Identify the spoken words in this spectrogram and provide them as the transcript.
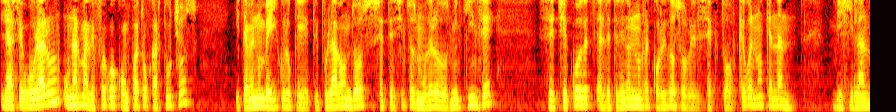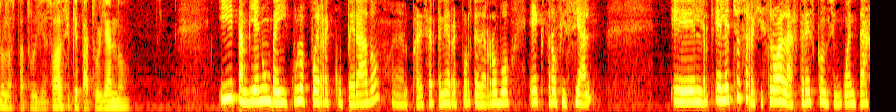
Le aseguraron un arma de fuego con cuatro cartuchos y también un vehículo que tripulaba un 2-700 modelo 2015. Se checó el detenido en un recorrido sobre el sector. Qué bueno que andan vigilando las patrullas, o así que patrullando. Y también un vehículo fue recuperado, al parecer tenía reporte de robo extraoficial. El, el hecho se registró a las 3.50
